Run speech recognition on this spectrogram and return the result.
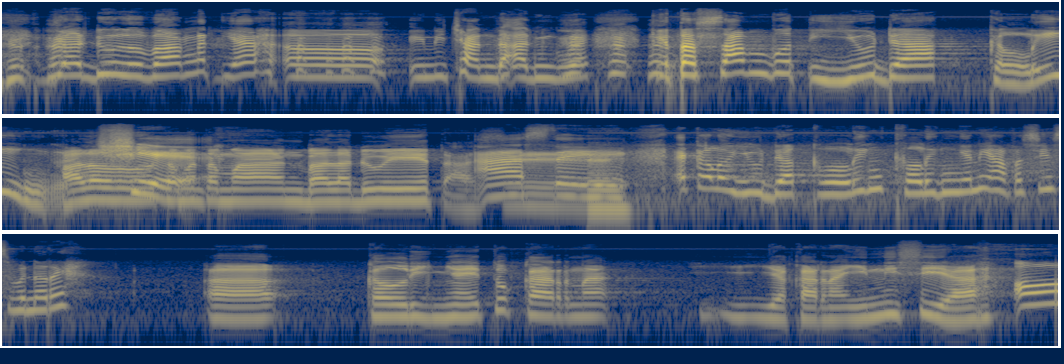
jadul banget ya. eh, ini candaan gue. Kita sambut Yuda Keling. Halo teman-teman Bala Duit. Asik. Asik. Eh kalau Yuda Keling, kelingnya ini apa sih sebenarnya? Eh, kelingnya itu karena ya karena ini sih ya. Oh,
